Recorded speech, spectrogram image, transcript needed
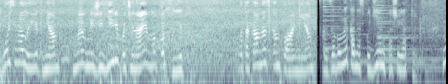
8 липня. Ми в Міжгір'ї починаємо похід. Отака в нас компанія. Це велика несподіванка, що я тут. Ну,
